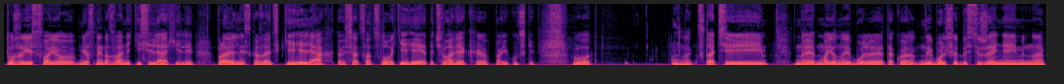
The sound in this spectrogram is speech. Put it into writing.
тоже есть свое местное название киселях, или, правильнее сказать, кегелях, то есть от, от слова кеге – это человек э, по-якутски. Вот. Кстати, мое наиболее такое, наибольшее достижение именно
